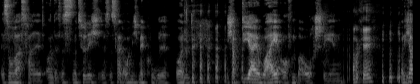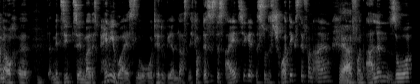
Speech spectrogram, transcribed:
Äh, sowas halt. Und das ist natürlich, das ist halt auch nicht mehr cool. Und ich habe DIY auf dem Bauch stehen. Okay. Und ich habe mir auch äh, mit 17 mal das Pennywise-Logo tätowieren lassen. Ich glaube, das ist das Einzige, das ist so das Schrottigste von allen. Ja. Aber von allen so,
